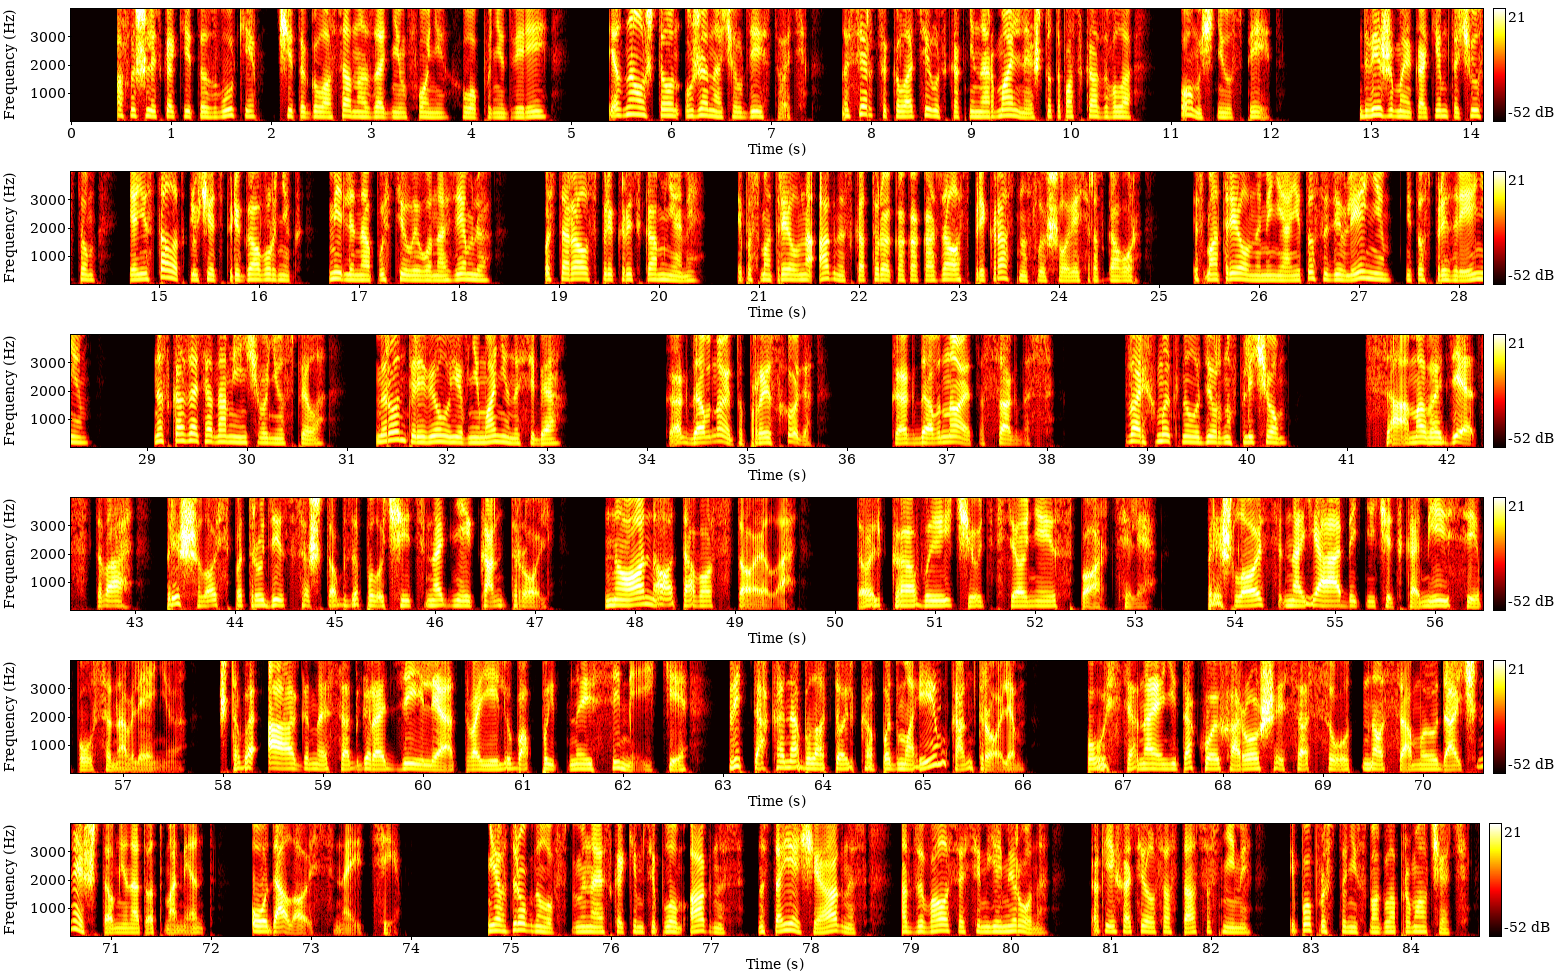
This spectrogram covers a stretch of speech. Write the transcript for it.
Послышались какие-то звуки, чьи-то голоса на заднем фоне, хлопанье дверей. Я знала, что он уже начал действовать, но сердце колотилось как ненормальное, что-то подсказывало, помощь не успеет. Движимая каким-то чувством, я не стала отключать переговорник, медленно опустила его на землю, постаралась прикрыть камнями и посмотрела на Агнес, которая, как оказалось, прекрасно слышала весь разговор и смотрела на меня не то с удивлением, не то с презрением. Но сказать она мне ничего не успела. Мирон перевел ее внимание на себя. «Как давно это происходит? Как давно это, Сагнес?» Тварь хмыкнула, дернув плечом. «С самого детства пришлось потрудиться, чтобы заполучить над ней контроль. Но оно того стоило. Только вы чуть все не испортили. Пришлось наябедничать комиссии по усыновлению, чтобы Агнес отгородили от твоей любопытной семейки, ведь так она была только под моим контролем. Пусть она и не такой хороший сосуд, но самый удачный, что мне на тот момент удалось найти. Я вздрогнула, вспоминая, с каким теплом Агнес, настоящая Агнес, отзывалась о семье Мирона, как ей хотелось остаться с ними, и попросту не смогла промолчать.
